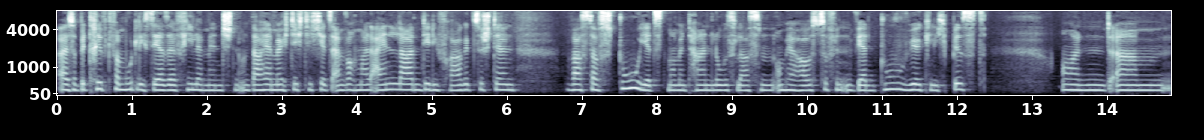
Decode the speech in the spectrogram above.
Also betrifft vermutlich sehr, sehr viele Menschen. Und daher möchte ich dich jetzt einfach mal einladen, dir die Frage zu stellen, was darfst du jetzt momentan loslassen, um herauszufinden, wer du wirklich bist? Und ähm,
